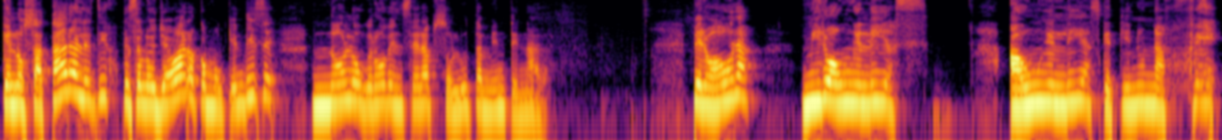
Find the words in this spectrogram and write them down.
Que los atara, les dijo, que se los llevara, como quien dice, no logró vencer absolutamente nada. Pero ahora miro a un Elías a un Elías que tiene una fe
